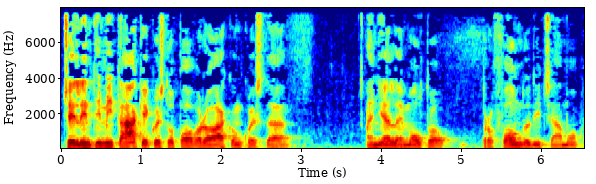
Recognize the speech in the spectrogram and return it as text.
C'è l'intimità che questo povero ha con questa agnella è molto profondo, diciamo,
